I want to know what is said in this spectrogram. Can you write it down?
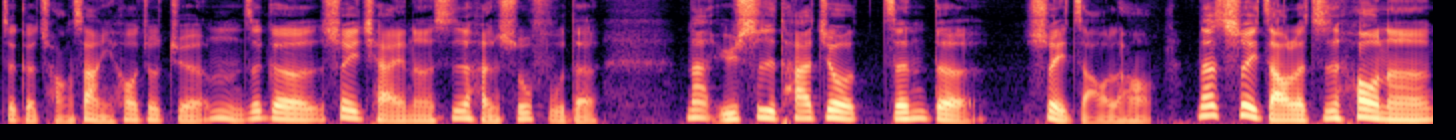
这个床上以后就觉得，嗯，这个睡起来呢是很舒服的。那于是他就真的睡着了哈。那睡着了之后呢，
